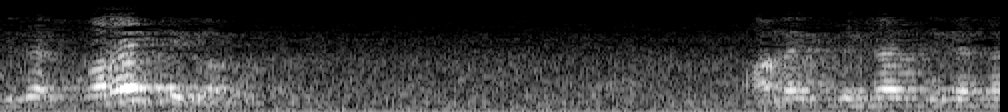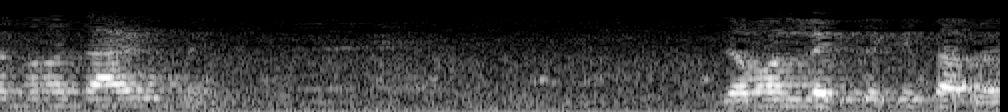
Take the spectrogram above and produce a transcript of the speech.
জিজ্ঞাসা করাই ঠিক হবে। অনেক বিষয় জিজ্ঞাসা করা যায় যেমন লিখতে কিতাবে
